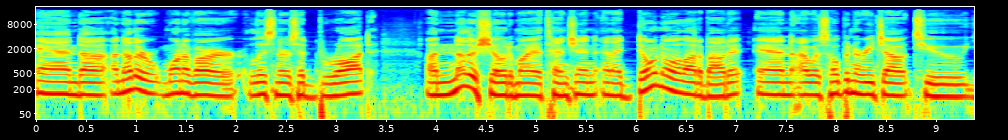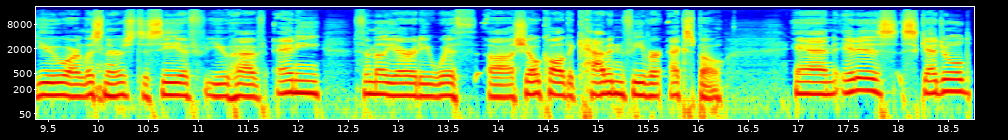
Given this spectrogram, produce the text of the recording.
And uh, another one of our listeners had brought another show to my attention, and I don't know a lot about it. And I was hoping to reach out to you, our listeners, to see if you have any familiarity with a show called the Cabin Fever Expo. And it is scheduled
